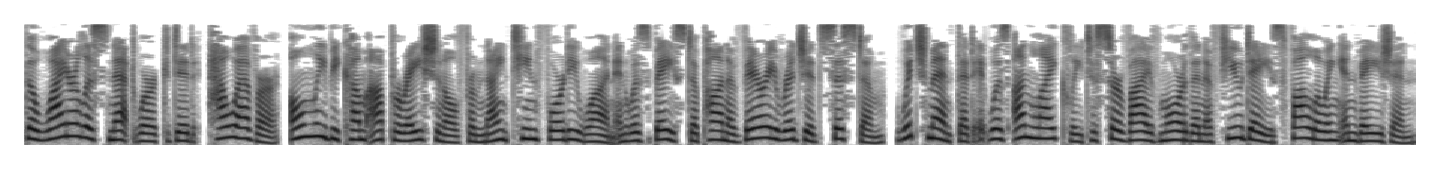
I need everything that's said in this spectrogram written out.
The wireless network did, however, only become operational from 1941 and was based upon a very rigid system, which meant that it was unlikely to survive more than a few days following invasion.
